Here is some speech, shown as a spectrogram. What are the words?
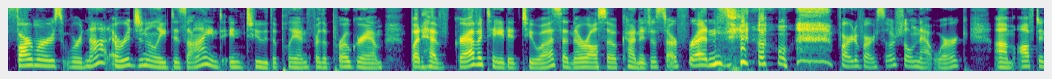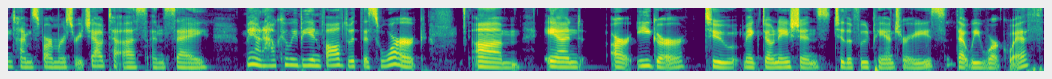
farmers were not originally designed into the plan for the program, but have gravitated to us, and they're also kind of just our friends, you know, part of our social network. Um, oftentimes, farmers reach out to us and say, "Man, how can we be involved with this work?" Um, and are eager to make donations to the food pantries that we work with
